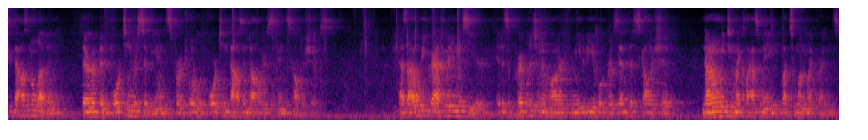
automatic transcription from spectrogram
2011, there have been 14 recipients for a total of $14,000 in scholarships. As I will be graduating this year, it is a privilege and an honor for me to be able to present this scholarship not only to my classmate, but to one of my friends.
